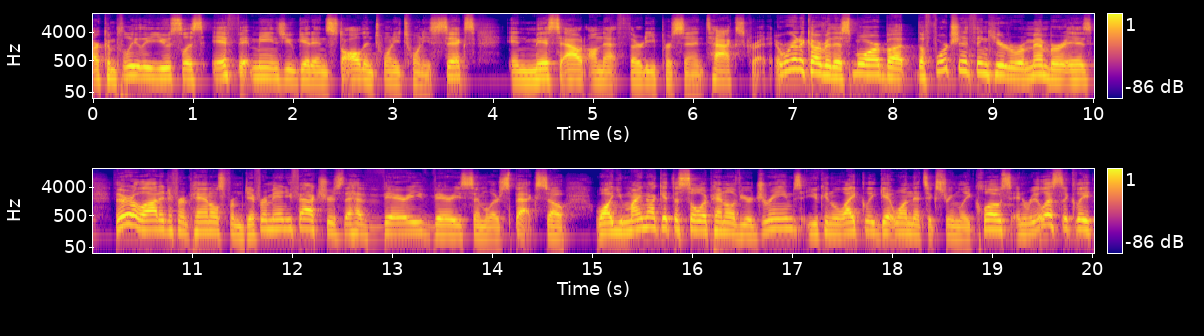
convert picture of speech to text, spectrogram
are completely useless if it means you get installed in 2026 and miss out on that 30% tax credit. And we're going to cover this more, but the fortunate thing here to remember is there are a lot of different panels from different manufacturers that have very, very similar specs. So while you might not get the solar panel of your dreams, you can likely get one that's extremely close, and realistically,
